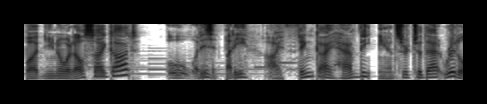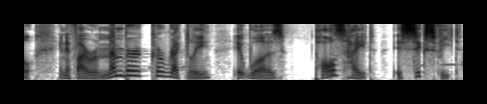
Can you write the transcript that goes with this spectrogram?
But you know what else I got? Oh, what is it, buddy? I think I have the answer to that riddle. And if I remember correctly, it was Paul's height is six feet.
